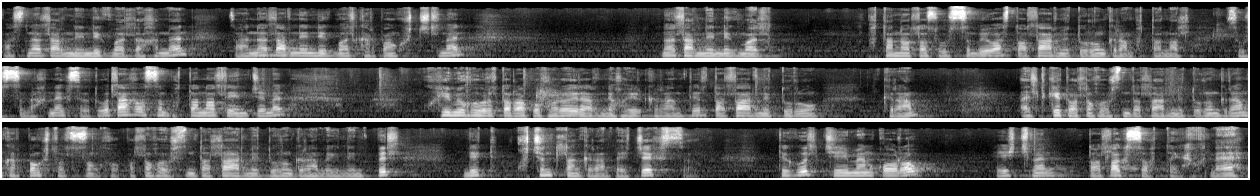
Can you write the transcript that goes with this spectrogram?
бас 0.1 мол байх нь байна. За 0.1 мол карбон хүчил маань 0.1 мол бутанолоос үүссэн буюу бас 7.4 г бутанол үүссэн байх нэ гэсэн. Тэгвэл анх авсан бутанолын хэмжээ маань химийн хувиралд ороогүй 22.2 г дээр 7.4 г альдгид болон хувирсан 7.4 г карбон гч болсон болон хувирсан 7.4 г-ыг нэмбэл нийт 37 г байжээ гэсэн. Тэгвэл G маань 3, H маань 7 гэсэн утгыг авах нэ.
